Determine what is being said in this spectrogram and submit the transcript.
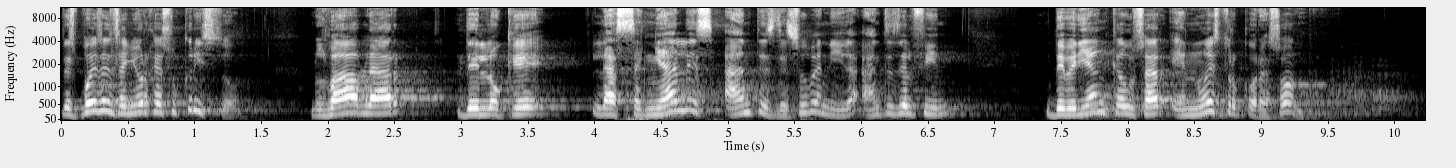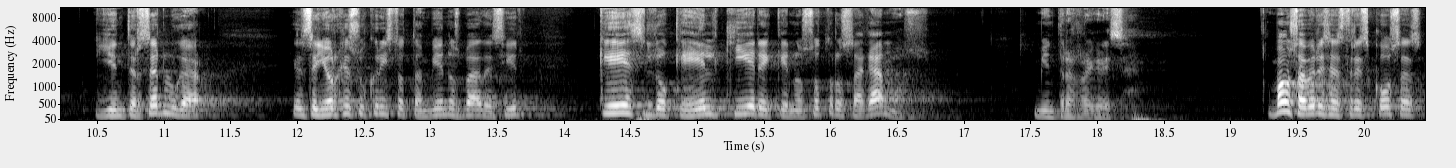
Después el Señor Jesucristo nos va a hablar de lo que las señales antes de su venida, antes del fin, deberían causar en nuestro corazón. Y en tercer lugar, el Señor Jesucristo también nos va a decir qué es lo que Él quiere que nosotros hagamos mientras regresa. Vamos a ver esas tres cosas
